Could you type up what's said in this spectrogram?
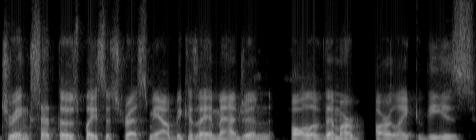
drinks at those places stress me out because I imagine all of them are are like these.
